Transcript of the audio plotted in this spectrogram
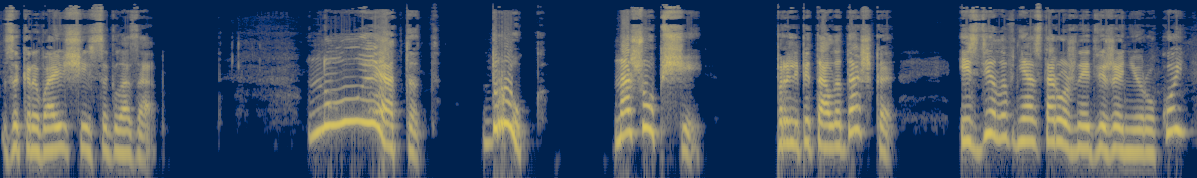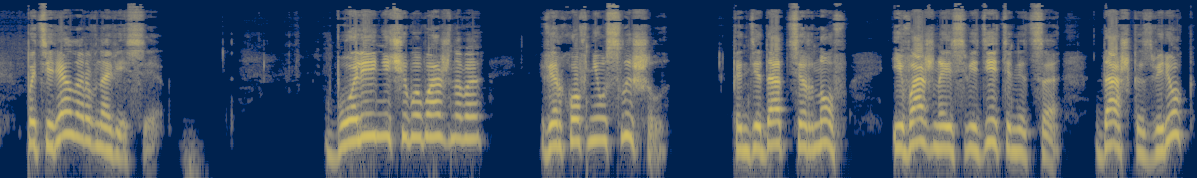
закрывающиеся глаза. — Ну, этот, друг, наш общий, — пролепетала Дашка и, сделав неосторожное движение рукой, потеряла равновесие. Более ничего важного Верхов не услышал. Кандидат Тернов и важная свидетельница Дашка Зверек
